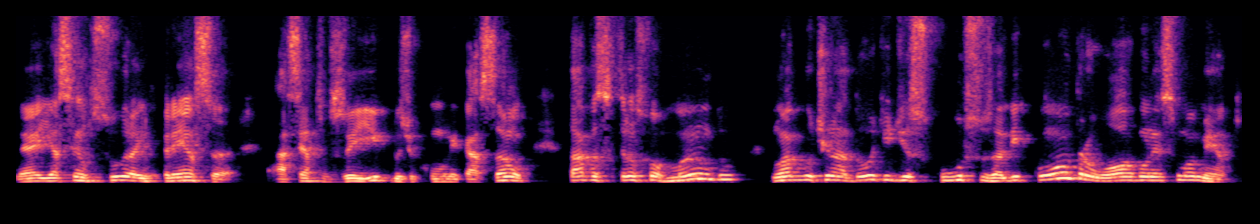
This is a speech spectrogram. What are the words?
Né, e a censura à imprensa, a certos veículos de comunicação, estava se transformando num aglutinador de discursos ali contra o órgão nesse momento.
